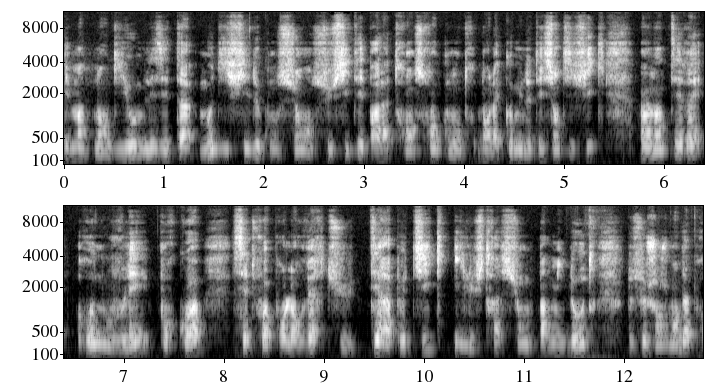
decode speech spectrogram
et maintenant, Guillaume, les états modifiés de conscience suscités par la transe rencontrent dans la communauté scientifique un intérêt renouvelé. Pourquoi? Cette fois pour leur vertu thérapeutique, illustration parmi d'autres de ce changement d'approche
